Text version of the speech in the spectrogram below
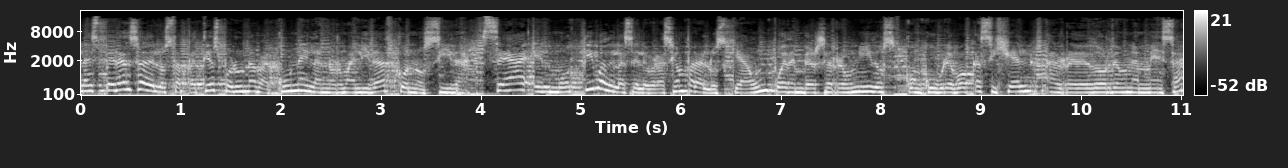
la esperanza de los tapatíos por una vacuna y la normalidad conocida sea el motivo de la celebración para los que aún pueden verse reunidos, con cubrebocas y gel alrededor de una mesa,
